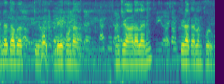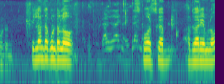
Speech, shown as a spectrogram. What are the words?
ఎండ దెబ్బ తీవ్ర లేకుండా మంచిగా ఆడాలని క్రీడాకారులను కోరుకుంటున్నాను ఇల్లంతకుంటలో స్పోర్ట్స్ క్లబ్ ఆధ్వర్యంలో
